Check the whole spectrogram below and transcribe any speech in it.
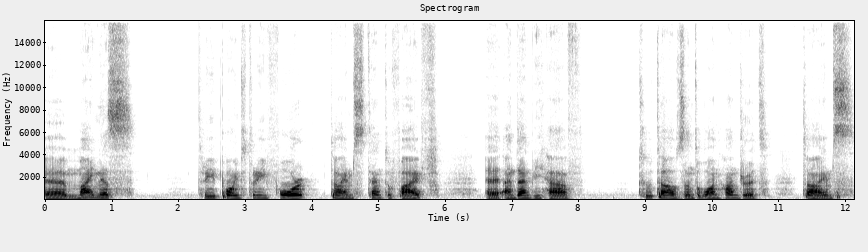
uh, minus 3.34 times 10 to 5 uh, and then we have 2100 times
